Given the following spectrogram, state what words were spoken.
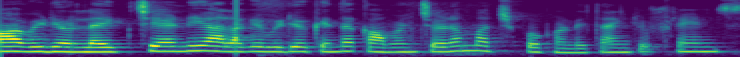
మా వీడియోని లైక్ చేయండి అలాగే వీడియో కింద కామెంట్ చేయడం మర్చిపోకండి. Thank you friends.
